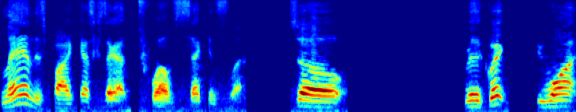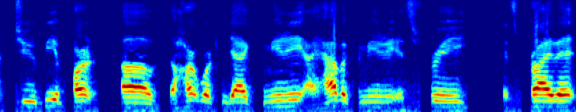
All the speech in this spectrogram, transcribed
land this podcast because I got 12 seconds left. So, really quick, if you want to be a part of the Heartworking Dad community, I have a community. It's free, it's private.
